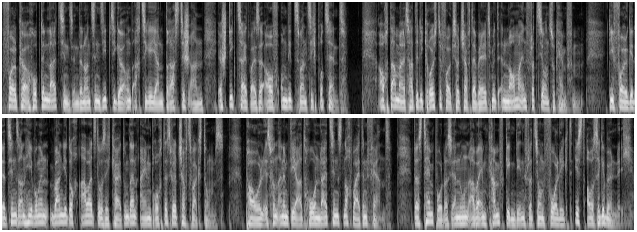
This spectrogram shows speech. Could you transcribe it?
Volcker hob den Leitzins in den 1970er und 80er Jahren drastisch an. Er stieg zeitweise auf um die 20 Prozent. Auch damals hatte die größte Volkswirtschaft der Welt mit enormer Inflation zu kämpfen. Die Folge der Zinsanhebungen waren jedoch Arbeitslosigkeit und ein Einbruch des Wirtschaftswachstums. Paul ist von einem derart hohen Leitzins noch weit entfernt. Das Tempo, das er nun aber im Kampf gegen die Inflation vorlegt, ist außergewöhnlich.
